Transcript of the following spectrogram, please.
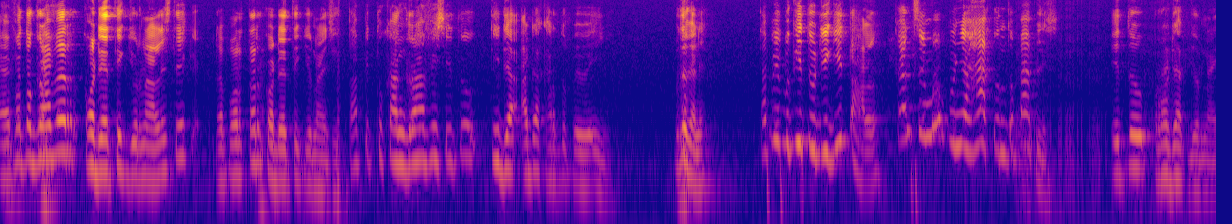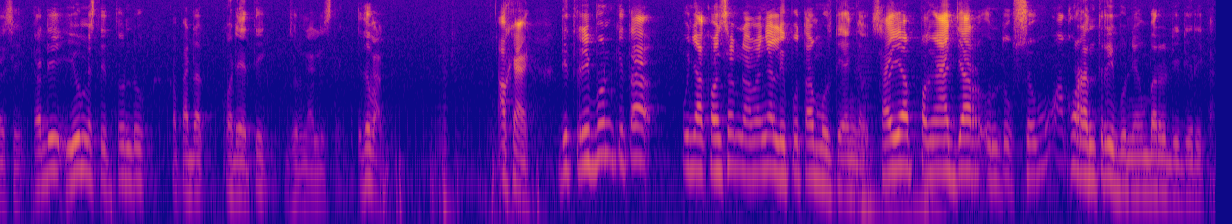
Eh, fotografer kodetik jurnalistik, reporter kodetik jurnalistik. Tapi tukang grafis itu tidak ada kartu PWI-nya. Betul kan ya? Tapi begitu digital, kan semua punya hak untuk publish itu produk jurnalistik. Jadi you mesti tunduk kepada kode etik jurnalistik. Itu Bang. Oke, okay. di Tribun kita punya konsep namanya liputan multi angle. Saya pengajar untuk semua koran Tribun yang baru didirikan.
